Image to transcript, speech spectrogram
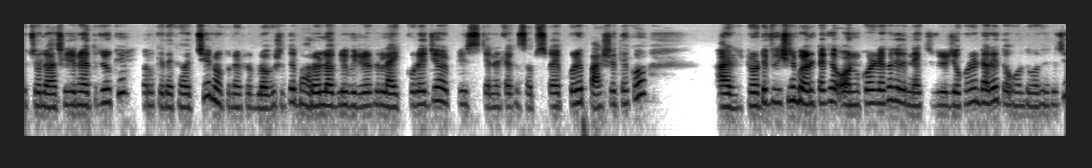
তো চলো আজকের জন্য এতটুকু কালকে দেখা হচ্ছে নতুন একটা ব্লগের সাথে। ভালো লাগলে ভিডিওটাকে লাইক করে যাও আর প্লিজ চ্যানেলটাকে সাবস্ক্রাইব করে পাশে থেকো। আর নোটিফিকেশন বেলটাকে অন করে রাখো যাতে নেক্সট ভিডিও যখনই ডালে তখন তোমাদের কাছে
